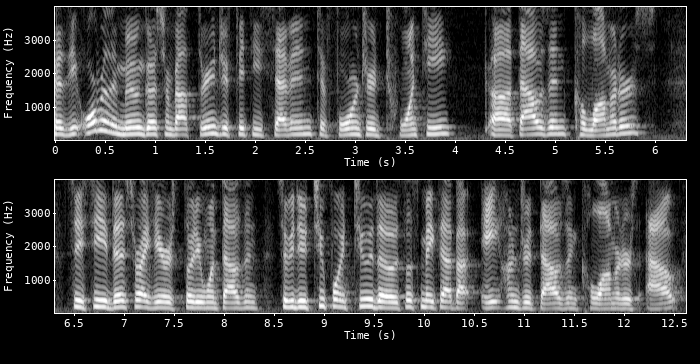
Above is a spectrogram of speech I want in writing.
because the orbit of the moon goes from about 357 to 420,000 uh, kilometers. So you see this right here is 31,000. So if we do 2.2 of those, let's make that about 800,000 kilometers out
